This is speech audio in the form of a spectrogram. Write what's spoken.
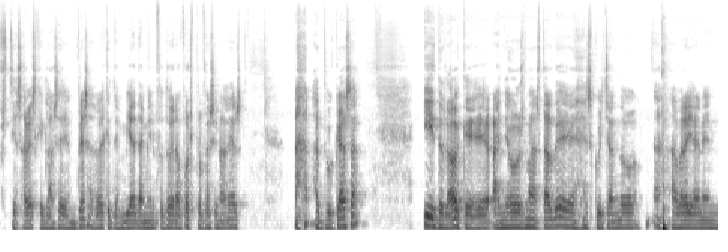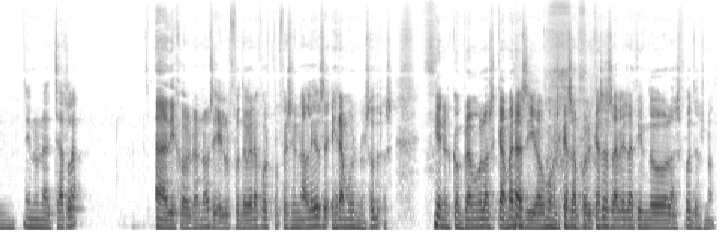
hostia, ¿sabes qué clase de empresa? ¿Sabes? Que te envía también fotógrafos profesionales a, tu casa. Y total, que años más tarde, escuchando a Brian en, en una charla, Ah, dijo, no, no, si los fotógrafos profesionales éramos nosotros, que nos compramos las cámaras y íbamos casa por casa, ¿sabes? Haciendo las fotos, ¿no?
